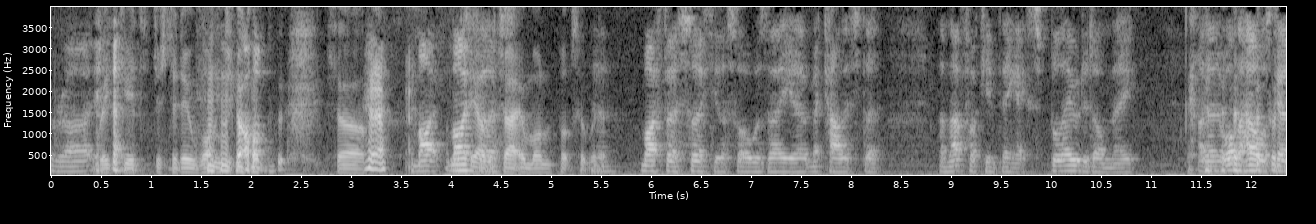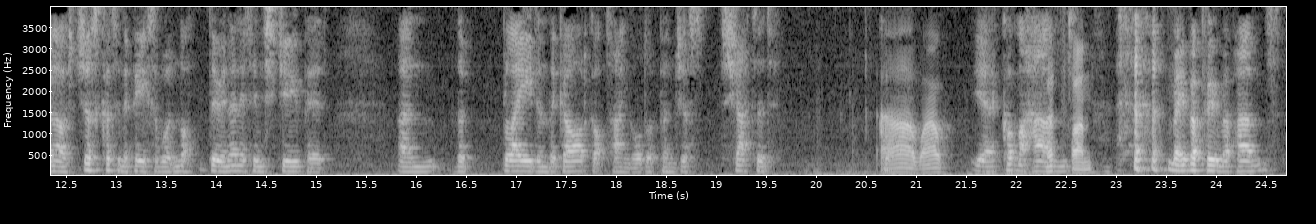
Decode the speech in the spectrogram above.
Right. rigid just to do one job. So My my see how the first one puts up with yeah, it. my first circular saw was a uh, Mac Allister, and that fucking thing exploded on me. I don't know what the hell was going on. I was just cutting a piece of wood, not doing anything stupid, and the blade and the guard got tangled up and just shattered. Ah, wow. Yeah, cut my hand. That's fun. Made my puma pants.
